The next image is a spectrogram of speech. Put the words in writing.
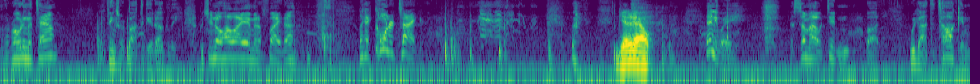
on the road in the town, and things were about to get ugly. But you know how I am in a fight, huh? Like a corner tiger. Get it out. Anyway, somehow it didn't, but we got to talking,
